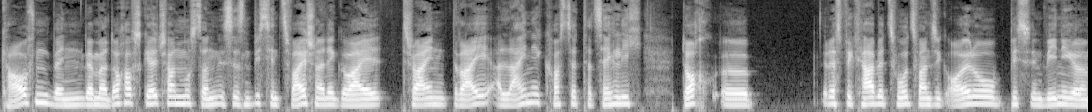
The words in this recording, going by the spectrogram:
kaufen. Wenn, wenn man doch aufs Geld schauen muss, dann ist es ein bisschen zweischneidig, weil Trine 3 alleine kostet tatsächlich doch äh, respektable 22 Euro, bisschen weniger,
